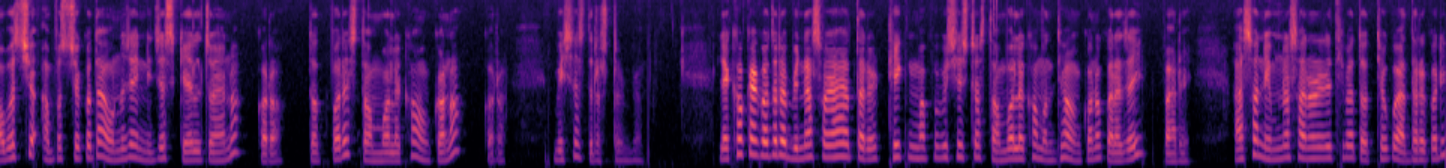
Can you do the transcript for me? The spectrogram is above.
ଅବଶ୍ୟ ଆବଶ୍ୟକତା ଅନୁଯାୟୀ ନିଜେ ସ୍କେଲ୍ ଚୟନ କର। ତତ୍ପରେ ସ୍ତମ୍ଭଲେଖ ଅଙ୍କନ କର। ବିଶେଷ ଦ୍ରଷ୍ଟବ୍ୟ। ଲେଖ କାଗଜର ବିନା ସହାୟତାରେ ଠିକ୍ ମାପ ବିଶିଷ୍ଟ ସ୍ତମ୍ଭଲେଖ ମଧ୍ୟ ଅଙ୍କନ କରାଯାଇପାରେ। ଆସ ନିମ୍ନ ସାରଣୀରେ ଥିବା ତଥ୍ୟକୁ ଆଧାର କରି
